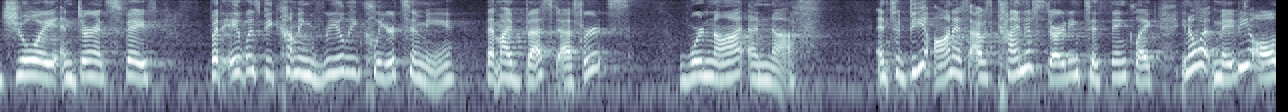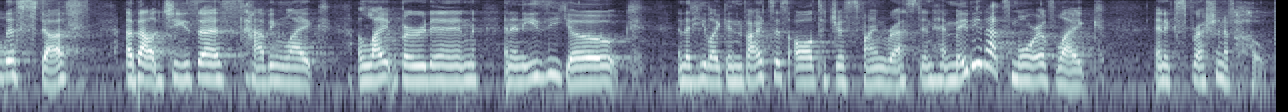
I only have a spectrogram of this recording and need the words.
joy, endurance, faith. But it was becoming really clear to me that my best efforts were not enough and to be honest, I was kind of starting to think, like, you know what, maybe all this stuff about Jesus having like a light burden and an easy yoke, and that he like invites us all to just find rest in him, maybe that's more of like an expression of hope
